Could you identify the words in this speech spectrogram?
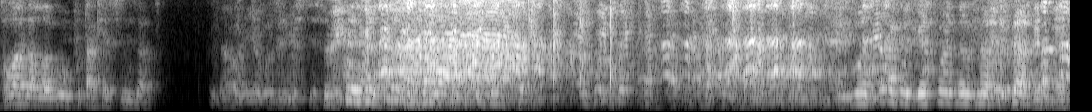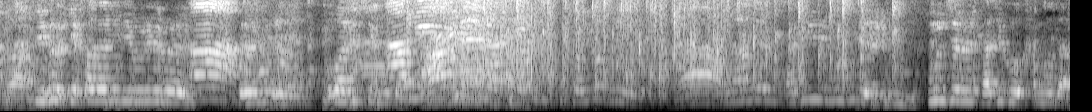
도와달라고 부탁했습니다. Давай, я буду нести свой. Вот так вот Господь нас знает. 이렇게 하나님이 우리를 아. 어, 어, 도와주십니다. 아멘. 나는 자기 문제, 문제를 가지고 갑니다.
